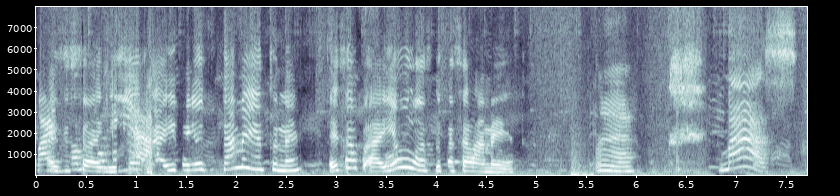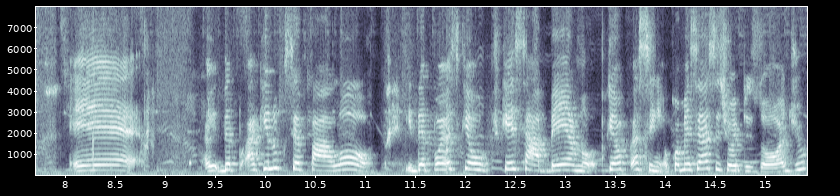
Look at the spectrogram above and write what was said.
Mas mas isso aí, aí vem o julgamento, né? Esse é, aí é o lance do cancelamento. É. Mas, é, aquilo que você falou, e depois que eu fiquei sabendo, porque eu, assim, eu comecei a assistir o episódio,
